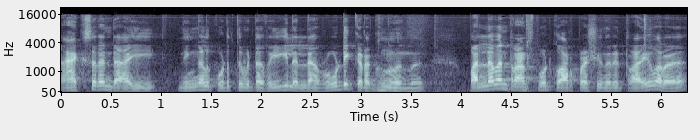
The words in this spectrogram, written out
ആക്സിഡന്റ് ആയി. നിങ്ങൾ കൊടുത്തുവിട്ട റീലെല്ലാം റോഡിൽ കിടക്കുന്നുവെന്ന് പല്ലവൻ ട്രാൻസ്പോർട്ട് കോർപ്പറേഷൻ ഒരു ഡ്രൈവർ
